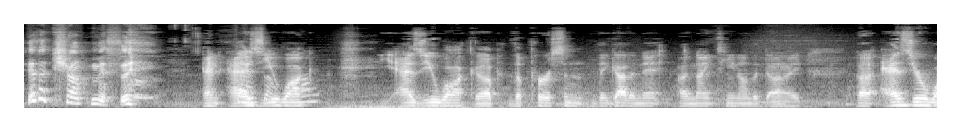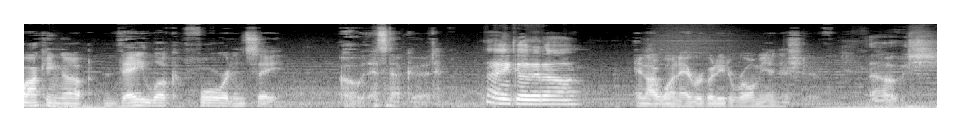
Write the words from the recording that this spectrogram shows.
there's a chunk missing. And as There's you walk, lot. as you walk up, the person they got a, na- a 19 on the die. Uh, as you're walking up, they look forward and say, "Oh, that's not good." that ain't good at all. And I want everybody to roll me initiative. Oh, sh-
